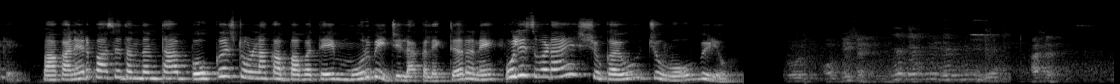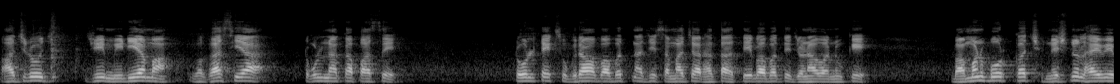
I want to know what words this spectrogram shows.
કે વાંકાનેર પાસે ધમધમતા બોગસ ટોલના બાબતે મોરબી જિલ્લા કલેક્ટર અને પોલીસ વડાએ શું કહ્યું, જુઓ વીડિયો. આજરોજ જે મીડિયામાં વઘાસિયા ટોલ નાકા પાસે ટોલ ટેક્સ ઉઘરાવા બાબતના જે સમાચાર હતા તે બાબતે જણાવવાનું કે બામણબોર કચ્છ નેશનલ હાઈવે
